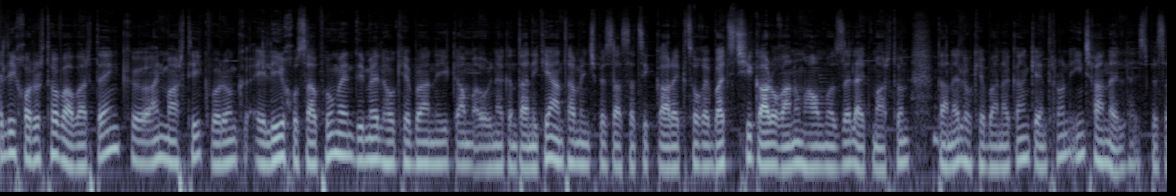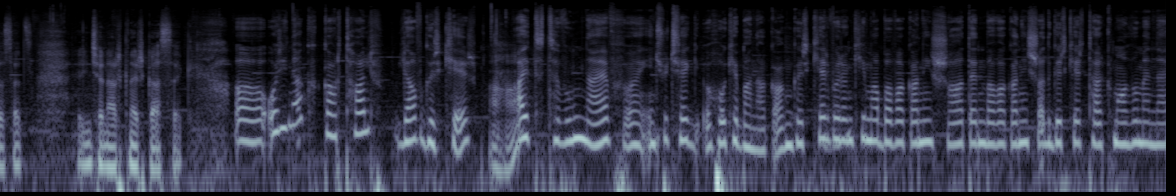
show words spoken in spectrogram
էլի խորհրդով ավարտենք այն մարդիկ, որոնք էլի խուսափում են դիմել հոկեբանի կամ օրինակ ընտանիքի անդամ, ինչպես ասացի, կարեկցող է, բայց չի կարողանում համոզել այդ մարդուն տանել հոկեբանական կենտրոն, ինչ անել, այսպես ասած, ինչ հնարքներ կասեք։ Օրինակ կարդալ լավ գրքեր, այդ թվում նաև ինչու՞ չէ հոկեբանական գրքեր, որոնք հիմա բավականին շատ են, բավականին շատ գրքեր թարգմանվում են նաև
